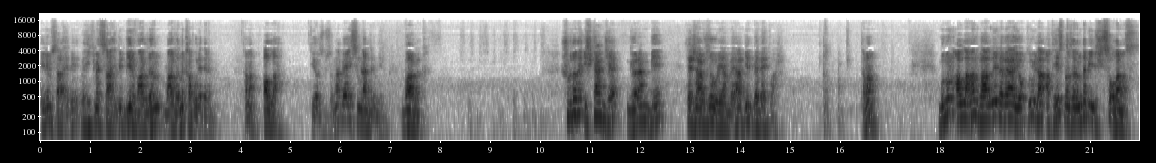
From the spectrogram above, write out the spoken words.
ilim sahibi ve hikmet sahibi bir varlığın varlığını kabul edelim. Tamam? Allah diyoruz biz ona ve isimlendirmeyelim. Varlık. Şurada da işkence gören bir tecavüze uğrayan veya bir bebek var. Tamam? Bunun Allah'ın varlığıyla veya yokluğuyla ateist nazarında bir ilişkisi olamaz.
